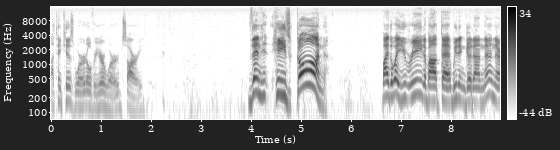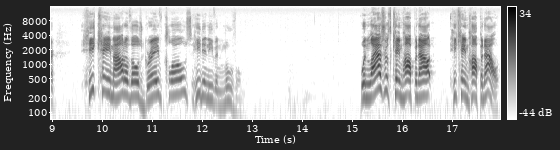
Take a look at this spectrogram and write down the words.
I'll take his word over your word, sorry. Then he's gone. By the way, you read about that. We didn't go down then there. He came out of those grave clothes, he didn't even move them. When Lazarus came hopping out, he came hopping out.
